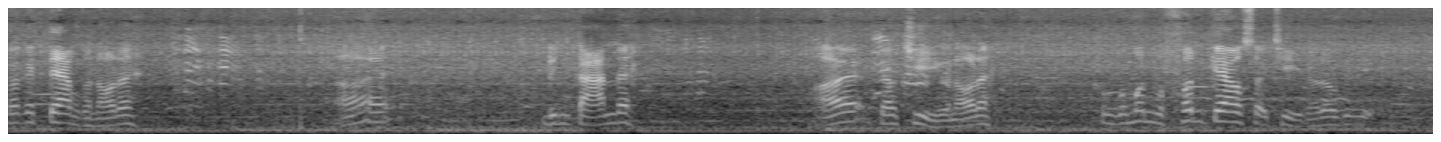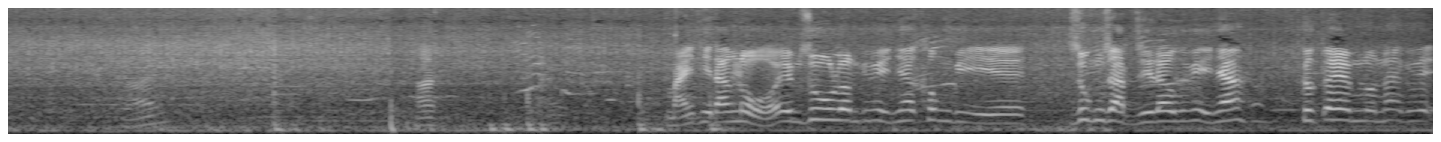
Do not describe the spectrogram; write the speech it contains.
Các cái tem của nó đây. Đấy, đinh tán đây. Đấy, keo chỉ của nó đây. Không có mất một phân keo sợi chỉ nào đâu, quý vị. Đấy. Đấy. Máy thì đang nổ, êm du luôn, quý vị nhá. Không bị rung giật gì đâu, quý vị nhá. Cực êm luôn đấy, quý vị.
